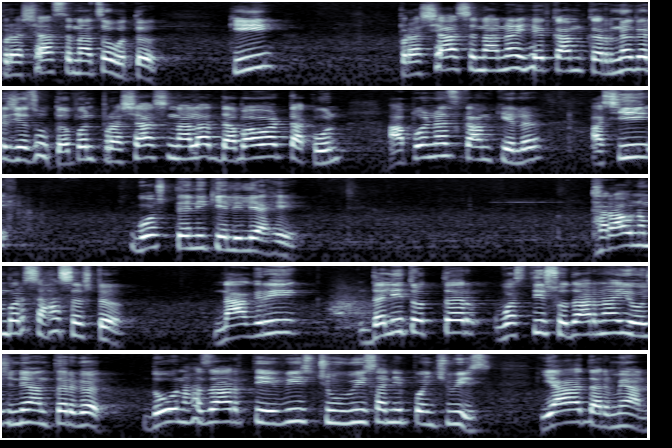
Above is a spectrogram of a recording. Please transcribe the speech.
प्रशासनाचं होतं. की प्रशासनानं हे काम करणं गरजेचं होतं. पण प्रशासनाला दबावात टाकून आपणच काम केलं अशी गोष्ट त्यांनी केलेली आहे. ठराव नंबर सहासष्ट. नागरिक दलितोत्तर वस्ती सुधारणा योजनेअंतर्गत दोन हजार तेवीस चोवीस आणि पंचवीस या दरम्यान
